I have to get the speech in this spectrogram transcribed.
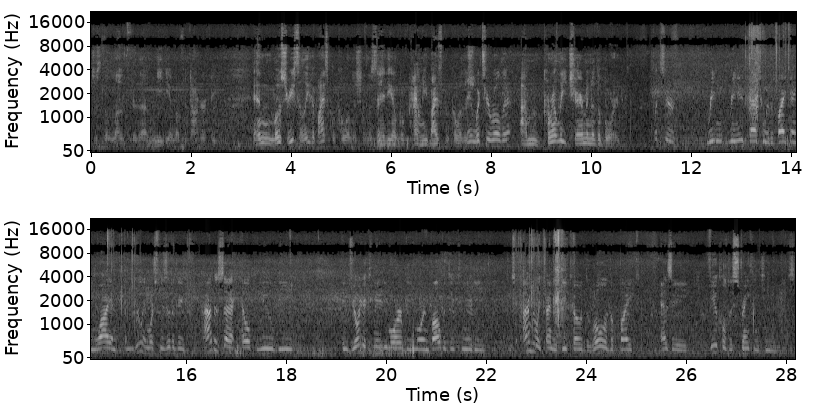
just the love for the medium of photography. And most recently, the Bicycle Coalition, the San Diego County Bicycle Coalition. And what's your role there? I'm currently chairman of the board. What's your re renewed passion with the bike and why? And, and really more specifically, how does that help you be enjoy your community more, be more involved with your community? Because I'm really trying to decode the role of the bike as a vehicle to strengthen communities.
